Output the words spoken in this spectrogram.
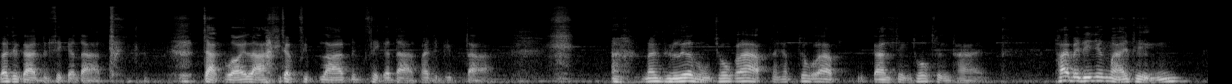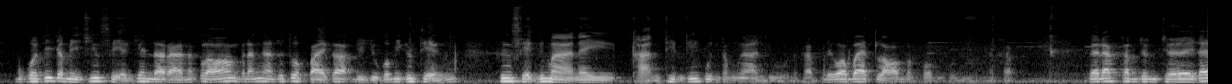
ก็จะกลายเป็นเศษกระดาษ จากร้อยล้านจากสิบล้านเป็นเศษกระดาษภายในพริบตานั่นคือเรื่องของโชคลาภนะครับ โชคลาภการเสี่ยงโชคเสี่ยงทายไพ่ใบนี้ยังหมายถึงบุคคลที่จะมีชื่อเสียง เช่นดารานักร้องพนักงานทั่วๆไปก็อยู่ๆก็มีชื่อเสียงชื่อเสียงขึ้นมาในฐานถิ่นที่คุณทำงานอยู่นะครับ เรียกว่าแวดล้อมสังคมคุณนะครับ ได้รับคำชมเชยได้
